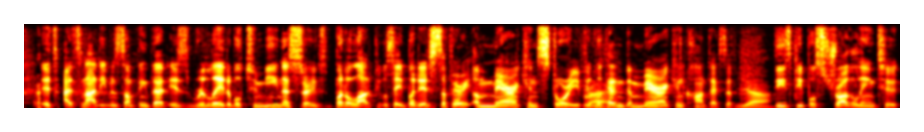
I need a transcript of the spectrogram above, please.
it's it's not even something that is relatable to me necessarily, but a lot of people say, but it's a very American story. If you right. look at it in the American context of yeah. these people struggling to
